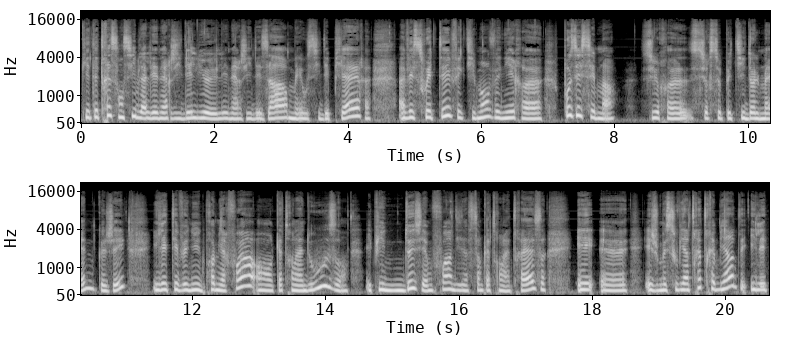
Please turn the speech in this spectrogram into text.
qui était très sensible à l'énergie des lieux, l'énergie des arbres, mais aussi des pierres, avait souhaité effectivement venir euh, poser ses mains sur euh, sur ce petit dolmen que j'ai. Il était venu une première fois en 92 et puis une deuxième fois en 1993 et euh, et je me souviens très très bien. Il est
